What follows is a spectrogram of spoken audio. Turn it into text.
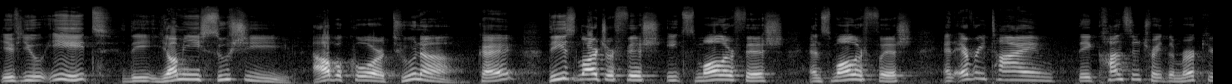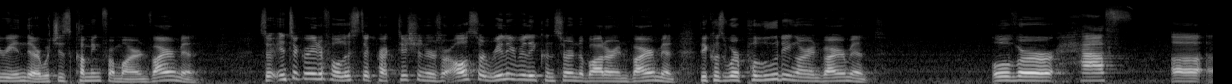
if you eat the yummy sushi, albacore, tuna, okay? These larger fish eat smaller fish and smaller fish, and every time they concentrate the mercury in there, which is coming from our environment. So integrative holistic practitioners are also really, really concerned about our environment because we're polluting our environment. Over half, uh,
